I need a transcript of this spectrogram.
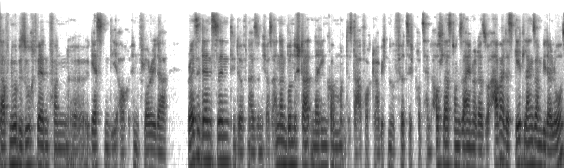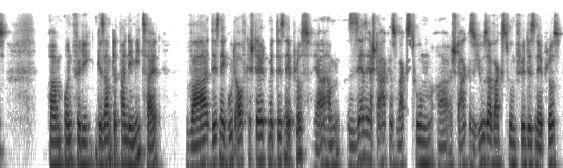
darf nur besucht werden von äh, Gästen, die auch in Florida Residents sind. Die dürfen also nicht aus anderen Bundesstaaten dahin kommen und es darf auch, glaube ich, nur 40 Prozent Auslastung sein oder so. Aber das geht langsam wieder los. Ähm, und für die gesamte Pandemiezeit war Disney gut aufgestellt mit Disney Plus. Ja, haben sehr, sehr starkes Wachstum, äh, starkes Userwachstum für Disney Plus.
